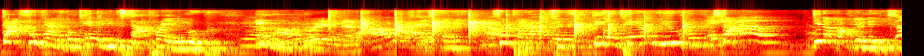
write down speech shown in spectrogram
God sometimes gonna tell you to stop praying to move. All Go right. All right. Sometimes He gonna tell you, There you stop, go. get up off your knees. Go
